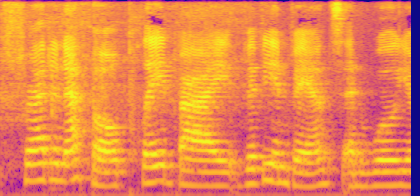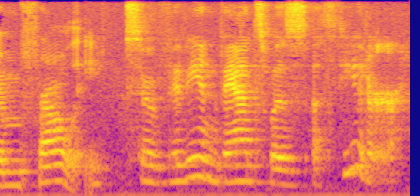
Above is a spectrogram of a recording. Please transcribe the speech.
Fred and Ethel, played by Vivian Vance and William Frawley. So Vivian Vance was a theater actress.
